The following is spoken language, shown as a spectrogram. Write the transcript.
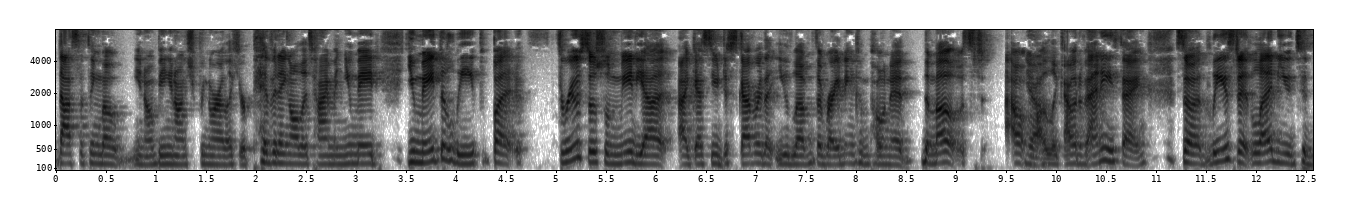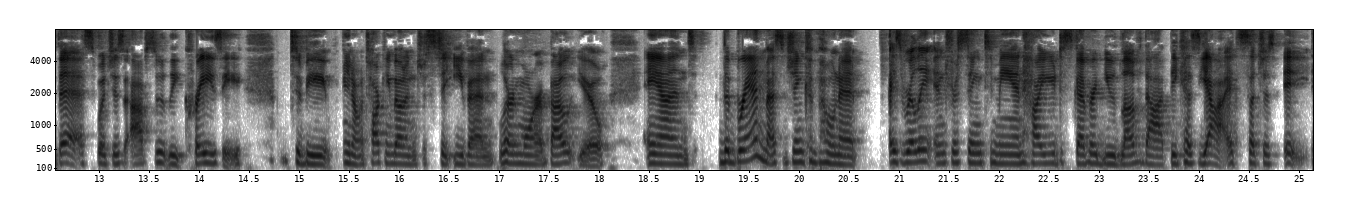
that's the thing about, you know, being an entrepreneur, like you're pivoting all the time and you made, you made the leap, but through social media, I guess you discover that you love the writing component the most out, yeah. like out of anything. So at least it led you to this, which is absolutely crazy to be, you know, talking about and just to even learn more about you. And the brand messaging component is really interesting to me and how you discovered you love that because yeah, it's such a, it,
